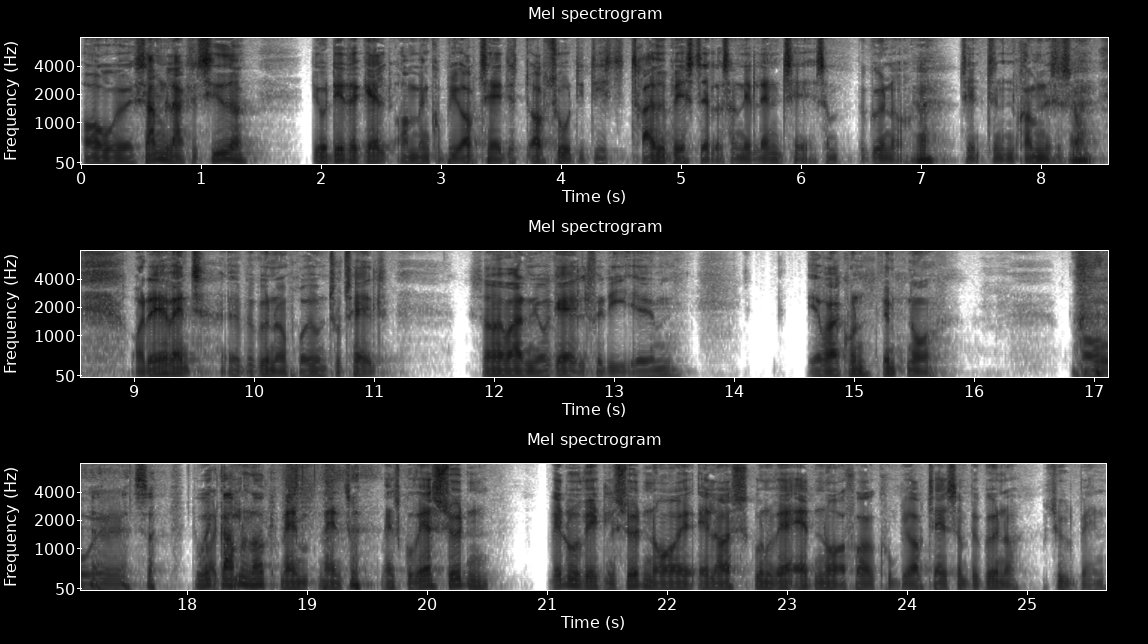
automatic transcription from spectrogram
Og øh, sammenlagte tider, det var det, der galt, om man kunne blive optaget. Det optog de, de 30 bedste eller sådan et eller andet til, som begynder Ja. til, til den kommende sæson. Ja. Og da jeg vandt øh, begynder at prøve totalt, så var den jo galt, fordi øh, jeg var kun 15 år. Og, øh, Så du er ikke gammel de- nok. Man, man, man skulle være 17, veludviklet 17-årig, eller også skulle man være 18 år for at kunne blive optaget som begynder på cykelbanen.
